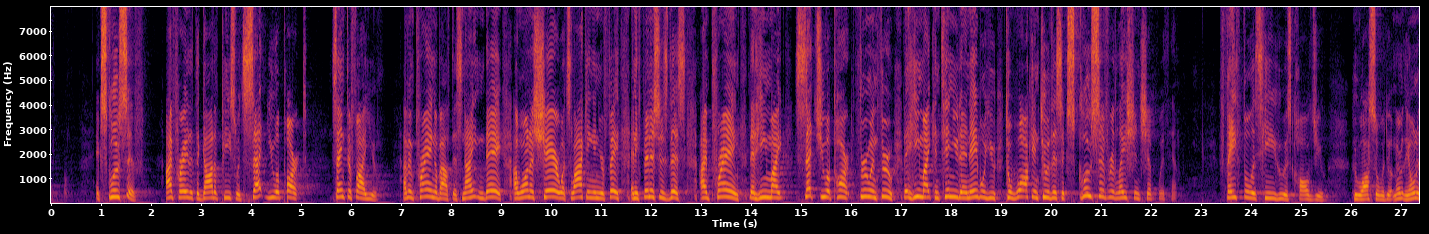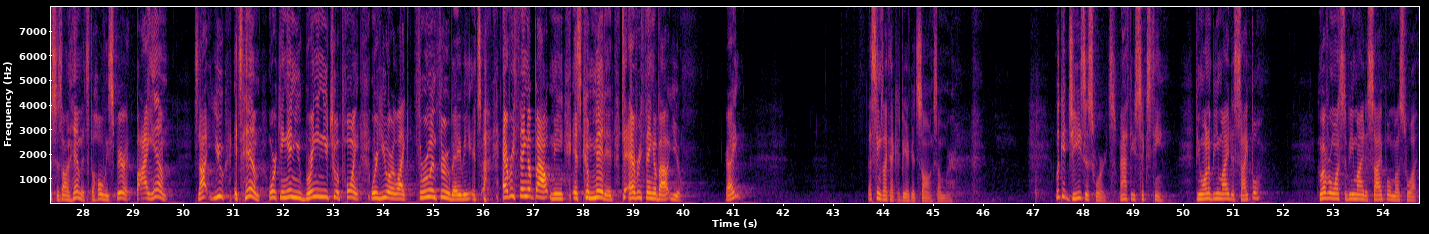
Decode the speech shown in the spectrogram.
Exclusive. I pray that the God of peace would set you apart, sanctify you. I've been praying about this night and day. I want to share what's lacking in your faith. And he finishes this I'm praying that he might set you apart through and through, that he might continue to enable you to walk into this exclusive relationship with him. Faithful is he who has called you, who also would do it. Remember, the onus is on him, it's the Holy Spirit, by him. It's not you, it's Him working in you, bringing you to a point where you are like through and through, baby. It's everything about me is committed to everything about you. Right? That seems like that could be a good song somewhere. Look at Jesus' words, Matthew 16. If you want to be my disciple, whoever wants to be my disciple must what?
